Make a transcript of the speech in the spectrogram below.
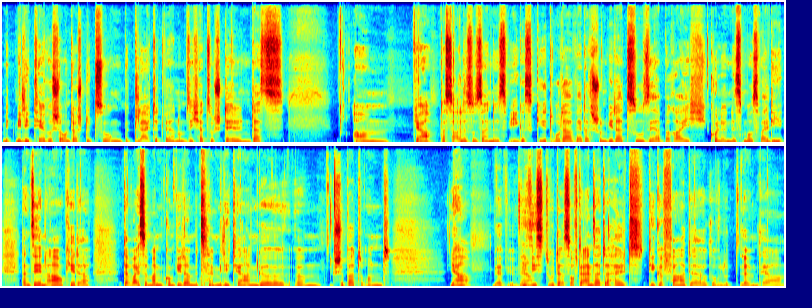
mit militärischer Unterstützung begleitet werden, um sicherzustellen, dass ähm, ja, dass da alles so seines Weges geht? Oder wäre das schon wieder zu sehr Bereich Kolonismus, weil die dann sehen, ah, okay, der, der weiße Mann kommt wieder mit seinem Militär angeschippert und ja, wie, wie ja. siehst du das? Auf der einen Seite halt die Gefahr der Revolution, äh, der,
